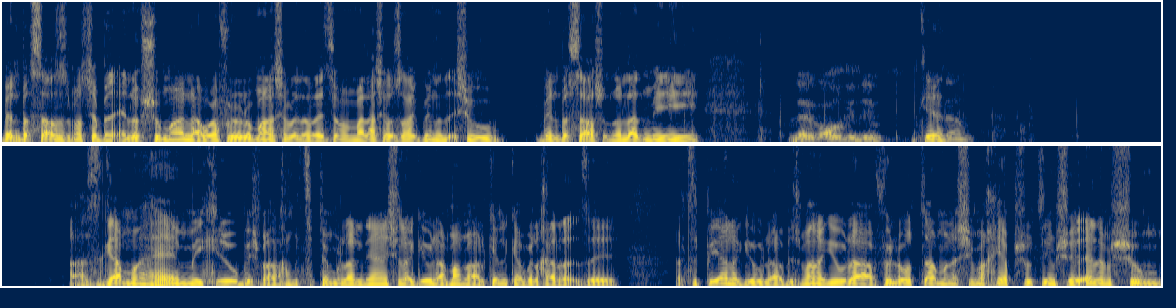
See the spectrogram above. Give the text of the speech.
בן בשר זאת אומרת שאין לו שום מעלה, הוא אפילו לא מעלה של בן אדם, בעצם המעלה שלו זה רק בן, שהוא בן בשר, שהוא נולד מ... לב עור גידים. כן. אדם. אז גם הם יקראו בשמה, אנחנו מצפים לעניין של הגאולה, אמרנו על כן נקרא ולך זה הציפייה לגאולה, בזמן הגאולה אפילו אותם אנשים הכי הפשוטים שאין להם שום,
